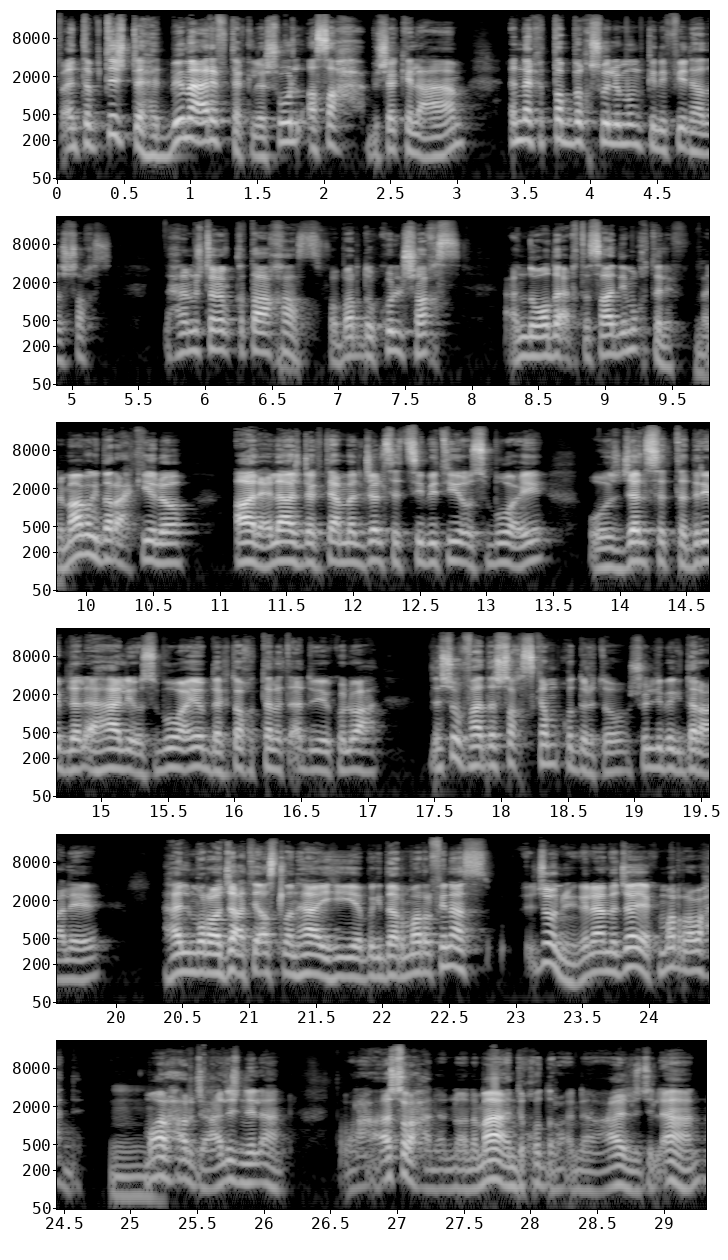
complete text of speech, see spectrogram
فأنت بتجتهد بمعرفتك لشو الأصح بشكل عام إنك تطبق شو اللي ممكن يفيد هذا الشخص. نحن بنشتغل قطاع خاص فبرضه كل شخص عنده وضع اقتصادي مختلف. فأنا ما بقدر أحكي له آه العلاج بدك تعمل جلسة CBT أسبوعي وجلسة تدريب للأهالي أسبوعي وبدك تاخذ ثلاث أدوية كل واحد. بدي أشوف هذا الشخص كم قدرته شو اللي بيقدر عليه هل مراجعتي أصلا هاي هي بقدر مرة؟ في ناس جوني قال أنا جايك مرة واحدة. ما راح أرجع عالجني الآن. راح أشرح أنا إنه أنا ما عندي قدرة إني أعالج الآن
